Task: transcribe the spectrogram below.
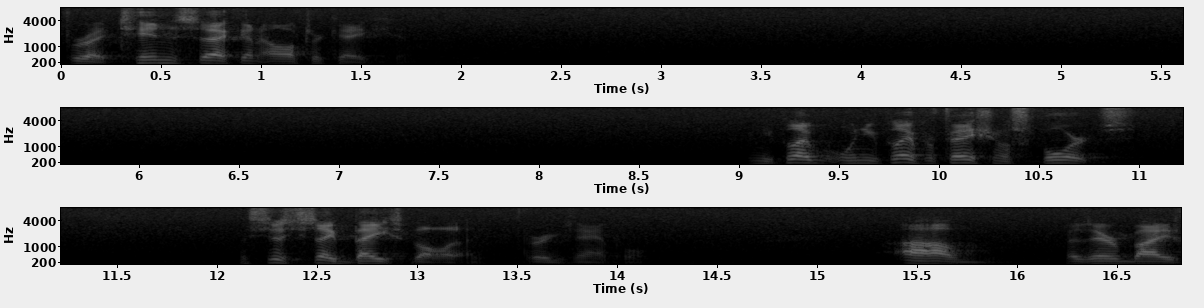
for a 10 second altercation. When you play, when you play professional sports, let's just say baseball, for example, um, because everybody's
